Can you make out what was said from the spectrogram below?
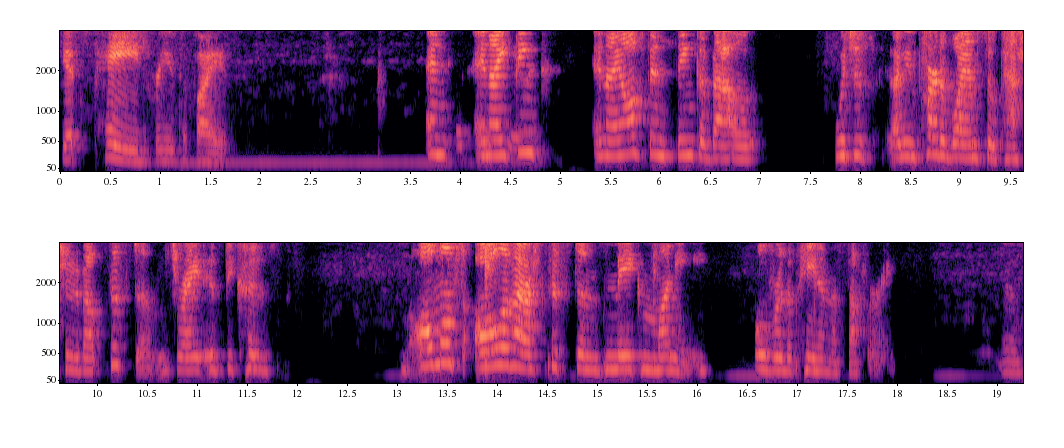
gets paid for you to fight And That's and I think and I often think about which is I mean part of why I'm so passionate about systems, right? Is because almost all of our systems make money over the pain and the suffering. Mm.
